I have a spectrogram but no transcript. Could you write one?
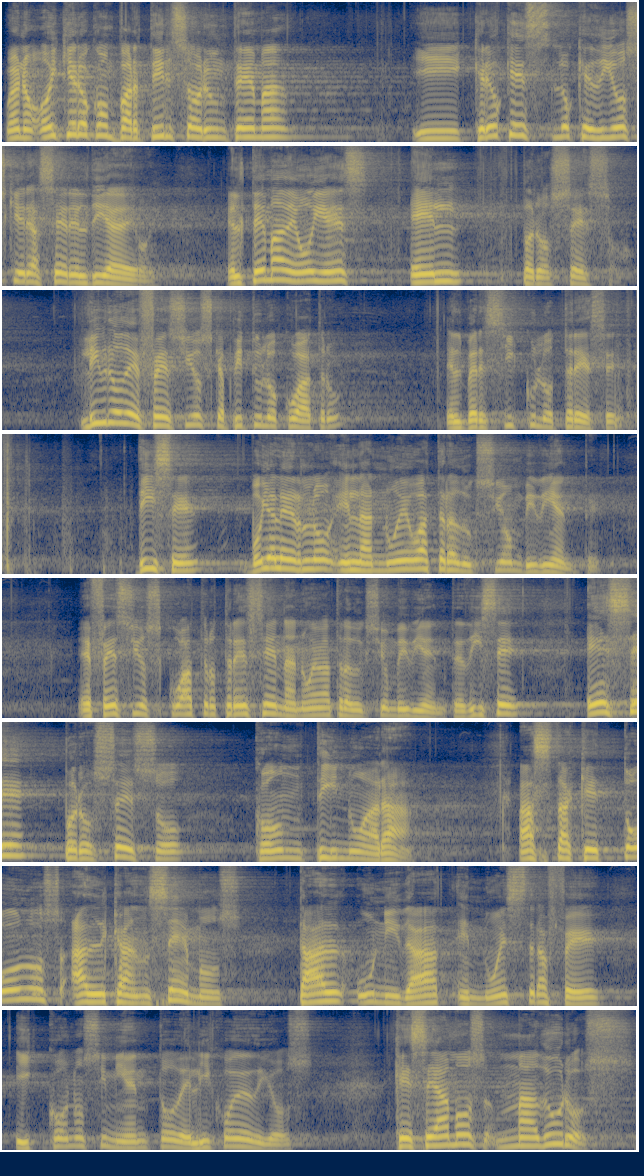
Bueno, hoy quiero compartir sobre un tema y creo que es lo que Dios quiere hacer el día de hoy. El tema de hoy es el proceso. Libro de Efesios capítulo 4, el versículo 13, dice, voy a leerlo en la nueva traducción viviente. Efesios 4:13 en la nueva traducción viviente. Dice, ese proceso continuará hasta que todos alcancemos tal unidad en nuestra fe y conocimiento del Hijo de Dios, que seamos maduros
